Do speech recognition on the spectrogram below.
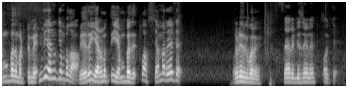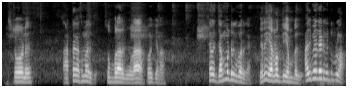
எண்பது மட்டுமே. இது இரநூத்தி எண்பதா? வெறும் இரநூத்தி எண்பது. பா செம்ம ரேட்டு. எப்படி இருக்கு பாருங்க. சாரி டிசைனு ஓகே. ஸ்டோனு அட்டகாசமா இருக்கு. சூப்பராக இருக்குங்களா? ஓகேண்ணா. சார் ஜம்முன் இருக்கு பாருங்க. வெறும் இரநூத்தி எண்பது. அருமையான ரேட் வித்து போடலாம்.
